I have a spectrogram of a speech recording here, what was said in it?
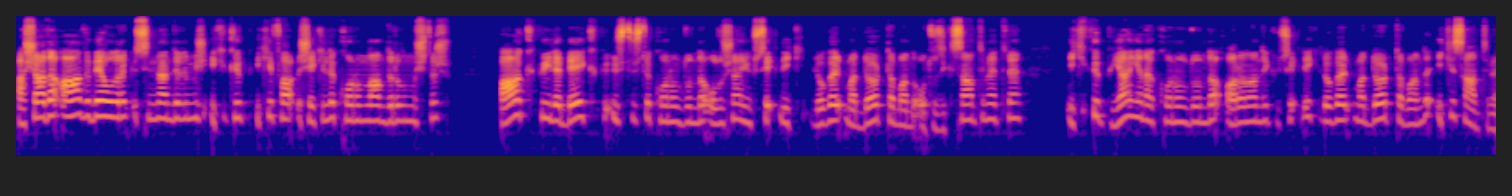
Aşağıda A ve B olarak isimlendirilmiş iki küp iki farklı şekilde konumlandırılmıştır. A küpü ile B küpü üst üste konulduğunda oluşan yükseklik logaritma 4 tabanında 32 cm. İki küp yan yana konulduğunda aralarındaki yükseklik logaritma 4 tabanında 2 cm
